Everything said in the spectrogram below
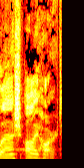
iHeart.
